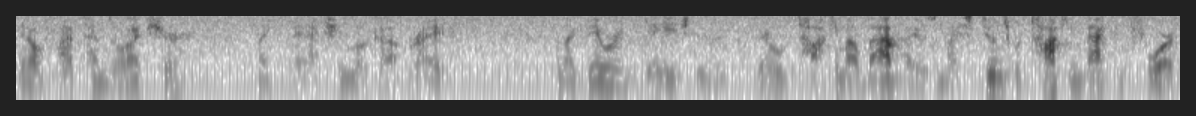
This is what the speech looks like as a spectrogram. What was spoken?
you know, five times a lecture, like they actually look up, right? And like they were engaged, they were, they were talking about lab values, and my students were talking back and forth.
